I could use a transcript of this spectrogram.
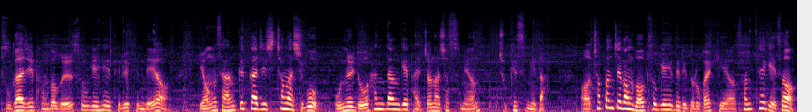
두 가지 방법을 소개해 드릴 텐데요. 영상 끝까지 시청하시고 오늘도 한 단계 발전하셨으면 좋겠습니다. 어, 첫 번째 방법 소개해 드리도록 할게요. 선택에서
